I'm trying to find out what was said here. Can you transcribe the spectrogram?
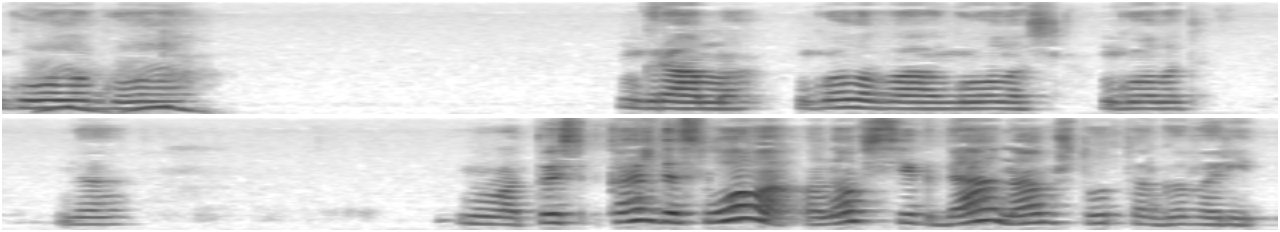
Голо, голо. Грамма. Голова, голос, голод. Да. Ну, вот. То есть каждое слово, оно всегда нам что-то говорит.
